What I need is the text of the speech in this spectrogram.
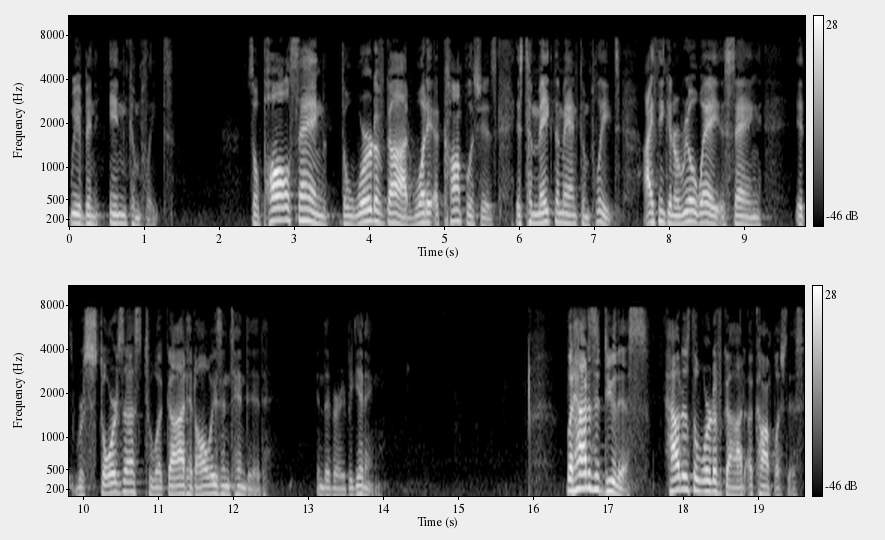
We have been incomplete. So, Paul saying the Word of God, what it accomplishes is to make the man complete. I think, in a real way, is saying it restores us to what God had always intended in the very beginning. But how does it do this? How does the Word of God accomplish this?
